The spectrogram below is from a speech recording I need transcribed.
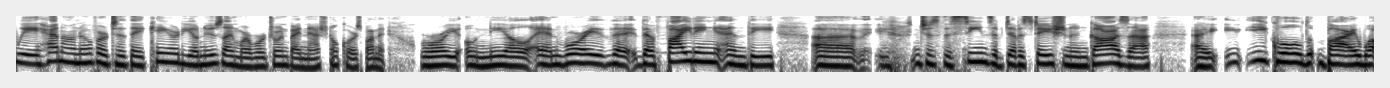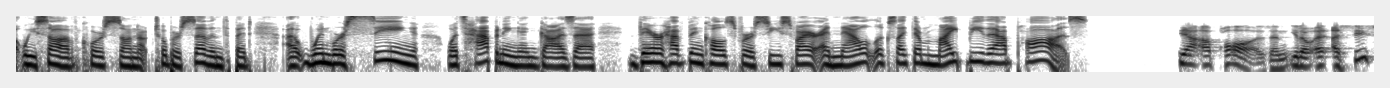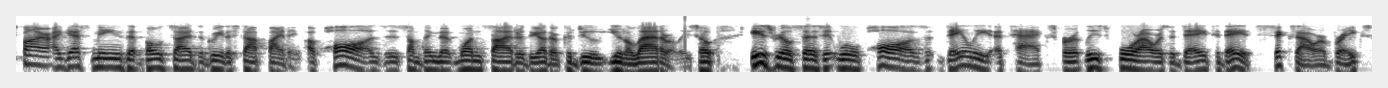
We head on over to the KRDO Newsline where we're joined by national correspondent Rory O'Neill. And Rory, the, the fighting and the uh, just the scenes of devastation in Gaza uh, equaled by what we saw, of course, on October 7th. But uh, when we're seeing what's happening in Gaza, there have been calls for a ceasefire, and now it looks like there might be that pause. Yeah, a pause. And, you know, a, a, ceasefire, I guess, means that both sides agree to stop fighting. A pause is something that one side or the other could do unilaterally. So Israel says it will pause daily attacks for at least four hours a day. Today, it's six hour breaks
